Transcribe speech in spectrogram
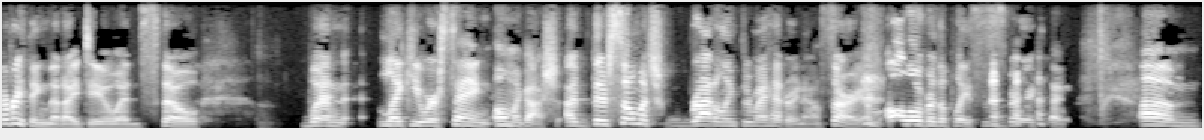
everything that I do. And so when like you were saying, oh my gosh, I, there's so much rattling through my head right now. Sorry, I'm all over the place. This is very exciting. Um,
